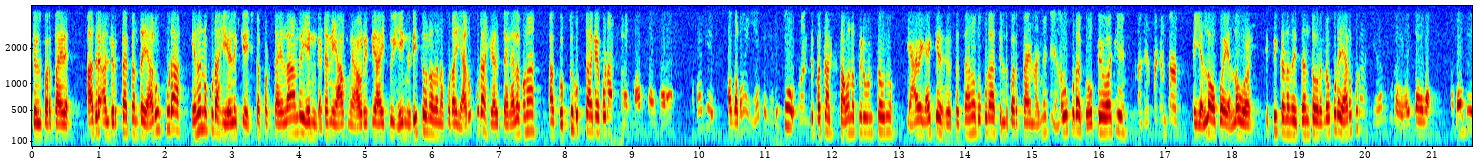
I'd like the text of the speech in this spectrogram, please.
ತಿಳಿ ಬರ್ತಾ ಇದೆ. ಆದ್ರೆ ಅಲ್ಲಿರ್ತಕ್ಕಂಥ ಯಾರು ಕೂಡ ಏನನ್ನು ಕೂಡ ಹೇಳಕ್ಕೆ ಇಷ್ಟಪಡ್ತಾ ಇಲ್ಲ. ಅಂದ್ರೆ ಏನ್ ಘಟನೆ ಯಾವ ಯಾವ ರೀತಿ ಆಯ್ತು, ಏನ್ ನಡೀತು ಅನ್ನೋದನ್ನ ಕೂಡ ಯಾರು ಕೂಡ ಹೇಳ್ತಾ ಇಲ್ಲ. ಕೂಡ ಆ ಗುಪ್ತ ಗುಪ್ತಾಗೆ ಕೂಡ ಮಾಡ್ತಾ ಇದ್ದಾರೆ. ಹಾಗಾಗಿ ಆ ಘಟನೆ ಹೇಗೆ ಅಂತ ಮತ್ತೆ ಅಲ್ಲಿ ಯಾರ ಯಾಕೆ ಅನ್ನೋದು ಕೂಡ ತಿಳಿದು ಬರ್ತಾ ಇಲ್ಲ. ಹಾಗಾಗಿ ಎಲ್ಲವೂ ಕೂಡ ಗೌಪ್ಯವಾಗಿ ಅಲ್ಲಿರ್ತಕ್ಕಂಥ ಎಲ್ಲ ಒಬ್ಬ ಎಲ್ಲ ಚಿತ್ರೀಕರಣದ ಇದ್ದಂತವರೆಲ್ಲ ಕೂಡ ಯಾರು ಕೂಡ ಕೂಡ ಹೇಳ್ತಾ ಇಲ್ಲ. ಹಾಗಾಗಿ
